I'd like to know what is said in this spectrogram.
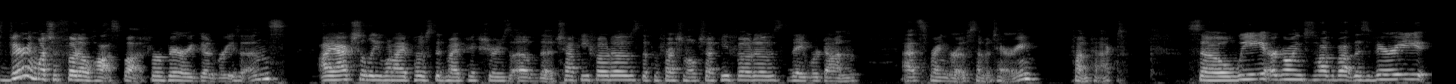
very much a photo hotspot for very good reasons. I actually, when I posted my pictures of the Chucky photos, the professional Chucky photos, they were done at Spring Grove Cemetery. Fun fact. So we are going to talk about this very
